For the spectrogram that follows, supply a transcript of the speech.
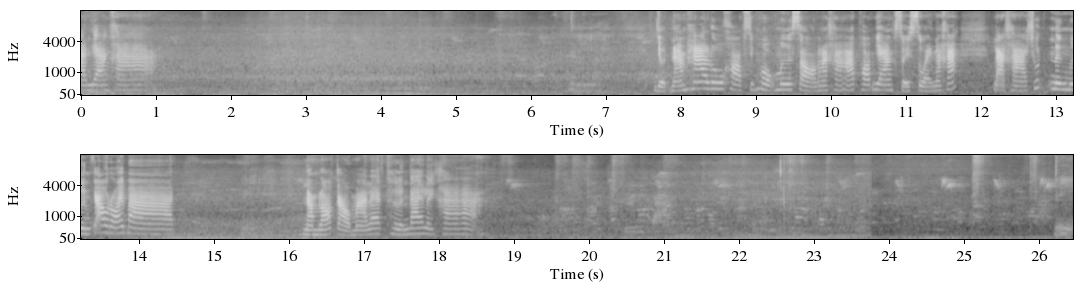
การยางค่ะ หยดน้ำ5รูขอบ 16 มือ 2 นะคะ พร้อมยางสวยๆ นะคะ ราคาชุด 1,900 บาทนี่นำล้อเก่ามาแลกเทินได้เลยค่ะ นี่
